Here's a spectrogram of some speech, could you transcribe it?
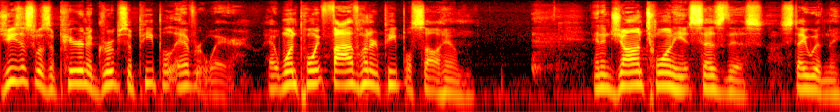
Jesus was appearing to groups of people everywhere. At one point, 500 people saw him. And in John 20, it says this stay with me.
